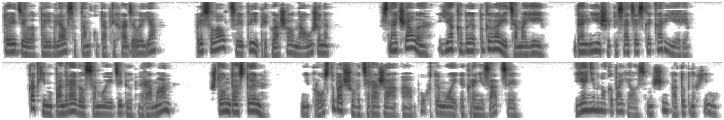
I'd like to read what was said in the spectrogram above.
То и дело появлялся там, куда приходила я, присылал цветы и приглашал на ужины. Сначала якобы поговорить о моей дальнейшей писательской карьере. Как ему понравился мой дебютный роман, что он достоин не просто большого тиража, а, бухты мой, экранизации. Я немного боялась мужчин, подобных ему.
